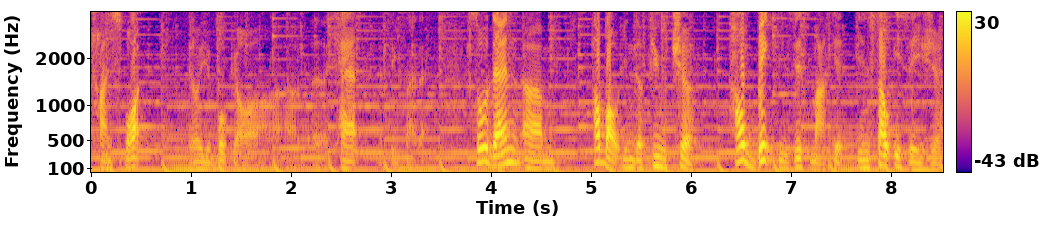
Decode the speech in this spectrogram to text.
transport. You know, you book your uh, cab and things like that. So then, um, how about in the future? How big is this market in Southeast Asia?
